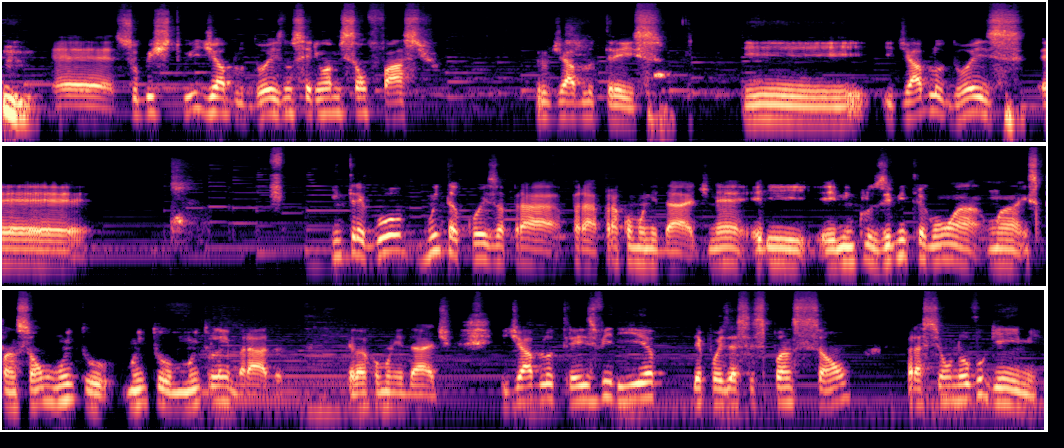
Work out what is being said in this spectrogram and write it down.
Uhum. É, substituir Diablo 2 não seria uma missão fácil, para o Diablo 3. E, e Diablo 2 é, entregou muita coisa para a comunidade, né? Ele, ele inclusive entregou uma, uma expansão muito, muito, muito lembrada pela comunidade. E Diablo 3 viria depois dessa expansão para ser um novo game,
